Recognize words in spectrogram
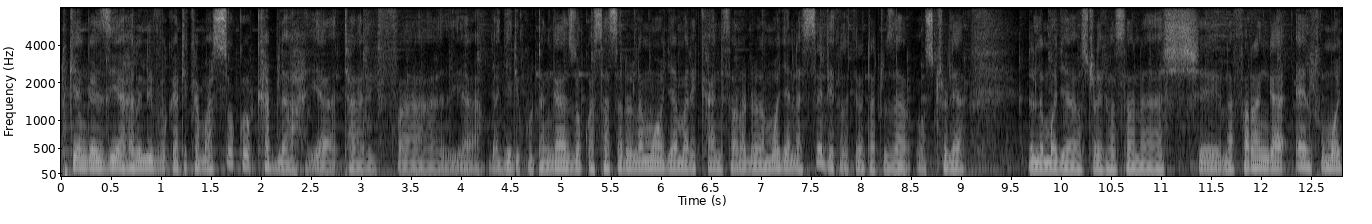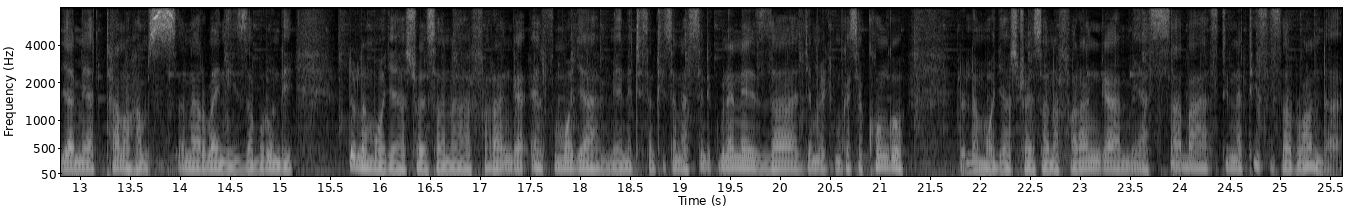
Tukiangazia hali ilivyo katika masoko kabla ya taarifa ya bajeti kutangazwa, kwa sasa dola moja Marekani sawa na dola moja na senti 33 za Australia dola moja ya Australia kwa sawa na, na faranga 1540 za Burundi, dola moja ya Australia sawa na faranga 1499 na senti 14 za Jamhuri ya Kidemokrasia ya Kongo, dola moja ya Australia sawa na faranga 769 za Rwanda.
